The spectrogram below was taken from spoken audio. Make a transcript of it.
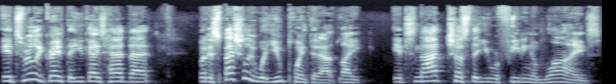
it's really great that you guys had that, but especially what you pointed out, like it's not just that you were feeding them lines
